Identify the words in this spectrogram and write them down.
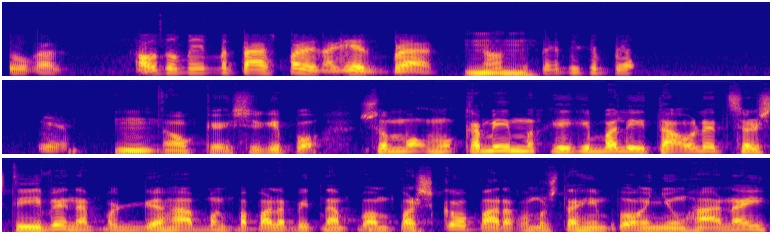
asukal. Although may mataas pa rin. Again, brand. No? Mhm. Depende sa brand. Yes. Mm, okay, sige po. So kami makikibalita ulit, Sir Steven, ha, pag habang papalapit na po ang Pasko para kumustahin po ang inyong hanay,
